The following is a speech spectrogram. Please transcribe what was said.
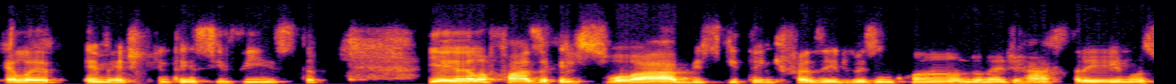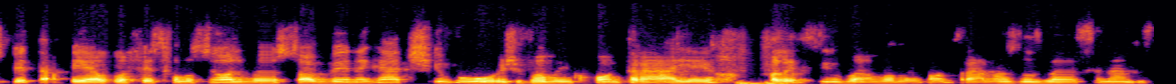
ela é médica intensivista, e aí ela faz aqueles swabs que tem que fazer de vez em quando, né, de rastreio no hospital. E ela fez, falou assim, olha, meu swab veio negativo hoje, vamos encontrar? E aí eu falei assim, vamos, vamos encontrar, nós duas vacinadas.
